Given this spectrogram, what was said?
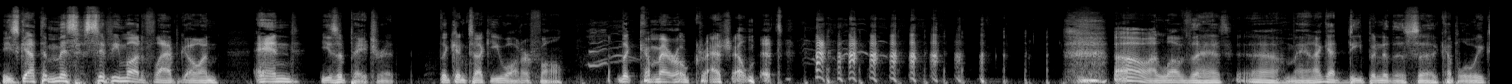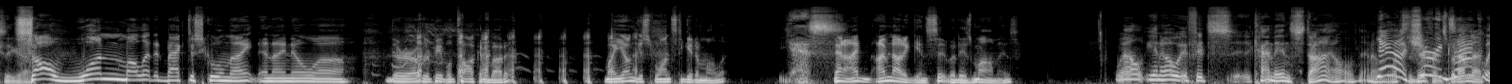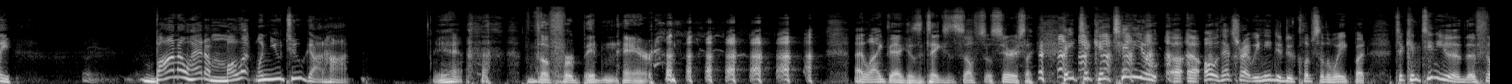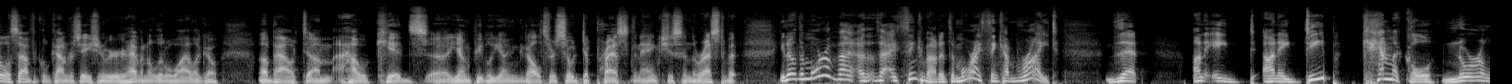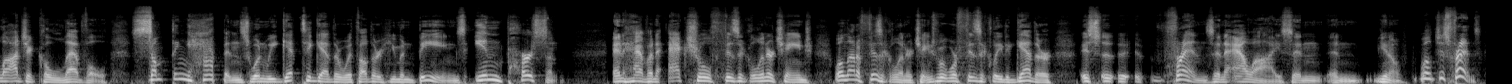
he's got the Mississippi mud flap going, and he's a patriot. The Kentucky waterfall, the Camaro crash helmet. oh, I love that. Oh man, I got deep into this uh, a couple of weeks ago. Saw one mullet at back to school night, and I know uh, there are other people talking about it. My youngest wants to get a mullet, yes, and I'm I'm not against it, but his mom is. Well, you know, if it's uh, kind of in style, you know, yeah, sure, difference? But not- exactly. Bono had a mullet when U2 got hot. Yeah, the forbidden hair. I like that because it takes itself so seriously. Hey, to continue, uh, uh, oh, that's right. We need to do clips of the week, but to continue the philosophical conversation we were having a little while ago about um, how kids, uh, young people, young adults are so depressed and anxious and the rest of it. You know, the more about, uh, I think about it, the more I think I'm right that on a on a deep chemical neurological level something happens when we get together with other human beings in person and have an actual physical interchange well not a physical interchange but we're physically together is uh, uh, friends and allies and and you know well just friends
